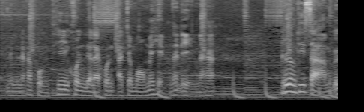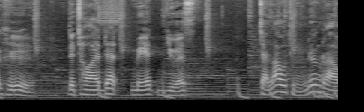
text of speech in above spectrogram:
บหนึ่งนะครับผมที่คนหลายๆคนอาจจะมองไม่เห็นนั่นเองนะฮะเรื่องที่ 3 ก็คือ The Toy That Made US จะเล่าถึงเรื่องราว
